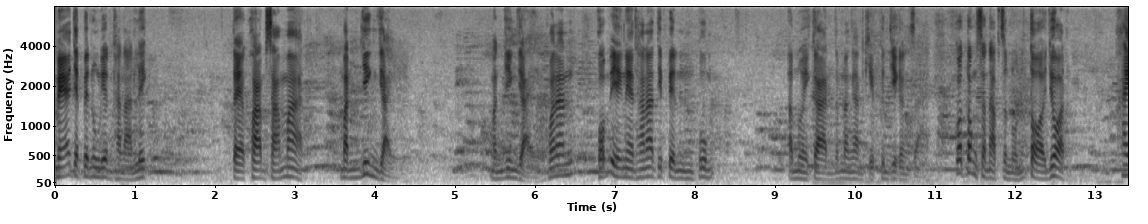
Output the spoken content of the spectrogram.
แม้จะเป็นโรงเรียนขนาดเล็ก แต่ความสามารถมันยิ่งใหญ่ มันยิ่งใหญ่ เพราะฉะนั้นผมเองในฐานะที่เป็นผู้อำนวยการสำนักงานเขตพื้นที่การศึกษา ก็ต้องสนับสนุนต่อยอดให้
